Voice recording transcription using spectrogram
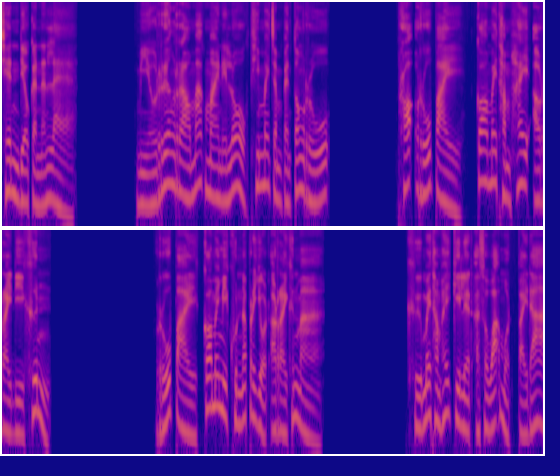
เช่นเดียวกันนั้นแหลมีเรื่องราวมากมายในโลกที่ไม่จำเป็นต้องรู้ เพราะรู้ไปก็ไม่ทำให้อะไรดีขึ้น รู้ไปก็ไม่มีคุณประโยชน์อะไรขึ้นมา คือไม่ทำให้กิเลสอาสวะหมดไปได้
